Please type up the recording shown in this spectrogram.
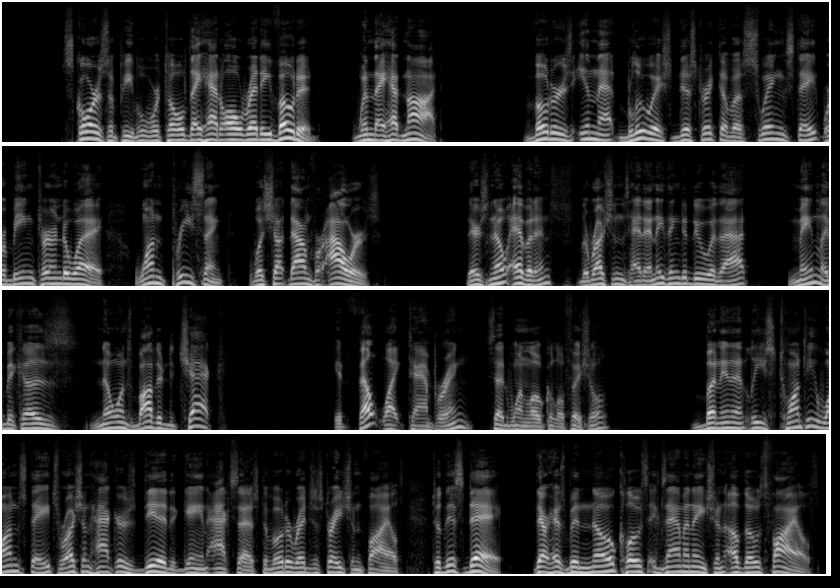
Scores of people were told they had already voted when they had not. Voters in that bluish district of a swing state were being turned away. One precinct was shut down for hours. There's no evidence the Russians had anything to do with that, mainly because no one's bothered to check. It felt like tampering, said one local official. But in at least 21 states, Russian hackers did gain access to voter registration files. To this day, there has been no close examination of those files.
